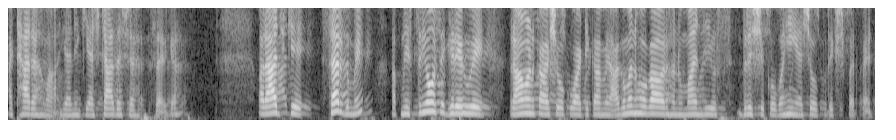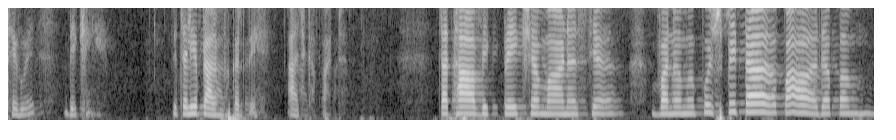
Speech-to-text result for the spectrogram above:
अठारहवा, यानी कि अष्टादश सर्ग। और आज के सर्ग में अपनी स्त्रियों से घिरे हुए रावण का अशोक वाटिका में आगमन होगा और हनुमान जी उस दृश्य को वहीं अशोक वृक्ष पर बैठे हुए देखेंगे। तो चलिए प्रारंभ करते हैं आज का पाठ। तथा विप्रेक्षमाणस्य वनं पुष्पितपादपं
